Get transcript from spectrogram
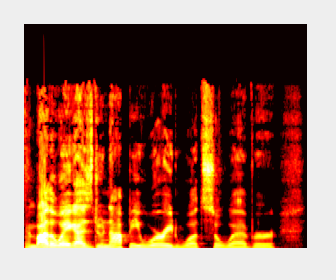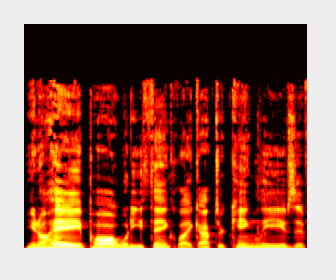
And by the way, guys, do not be worried whatsoever. You know, hey, Paul, what do you think? Like, after King leaves, if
